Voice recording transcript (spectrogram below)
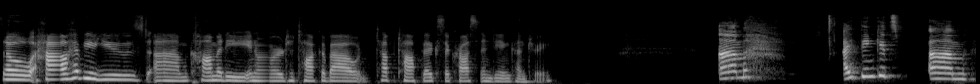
So, how have you used um, comedy in order to talk about tough topics across Indian country? Um, I think it's um,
